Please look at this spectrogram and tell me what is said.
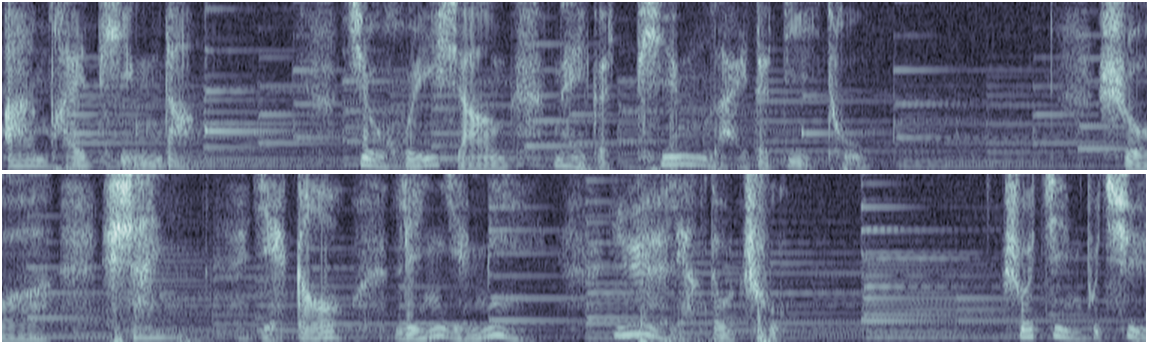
安排停当，就回想那个听来的地图，说山也高，林也密，月亮都出。说进不去，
